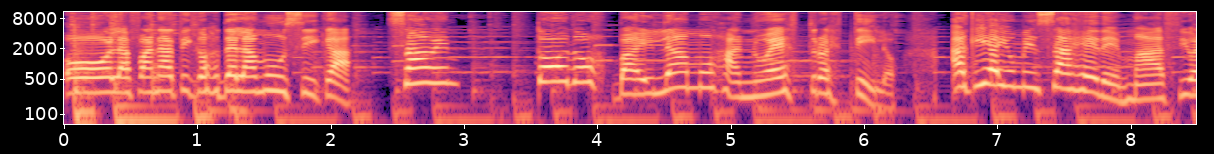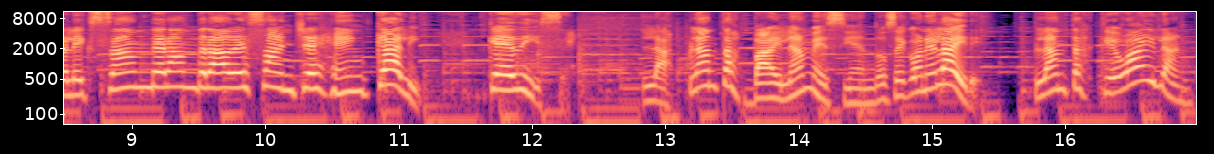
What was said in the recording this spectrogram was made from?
Hola fanáticos de la música. ¿Saben? Todos bailamos a nuestro estilo. Aquí hay un mensaje de Matthew Alexander Andrade Sánchez en Cali que dice, las plantas bailan meciéndose con el aire. Plantas que bailan,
